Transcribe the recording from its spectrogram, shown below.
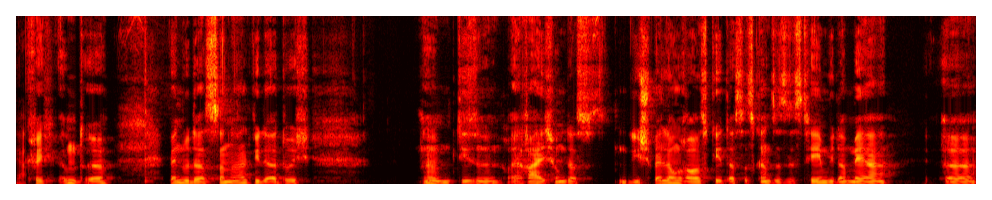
Ja. Krieg, und äh, wenn du das dann halt wieder durch ähm, diese Erreichung, dass die Schwellung rausgeht, dass das ganze System wieder mehr äh,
